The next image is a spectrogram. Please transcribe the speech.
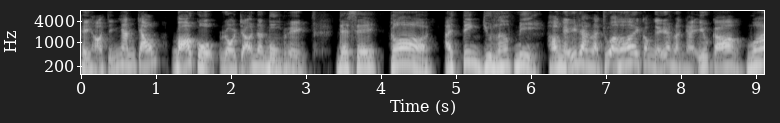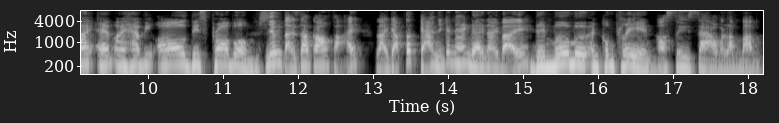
thì họ chỉ nhanh chóng bỏ cuộc rồi trở nên buồn phiền. They say, God, I think you love me. Họ nghĩ rằng là Chúa ơi, con nghĩ rằng là Ngài yêu con. Why am I having all these problems? Nhưng tại sao con phải lại gặp tất cả những cái nan đề này vậy? They murmur and complain. Họ xì xào và lầm bầm.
